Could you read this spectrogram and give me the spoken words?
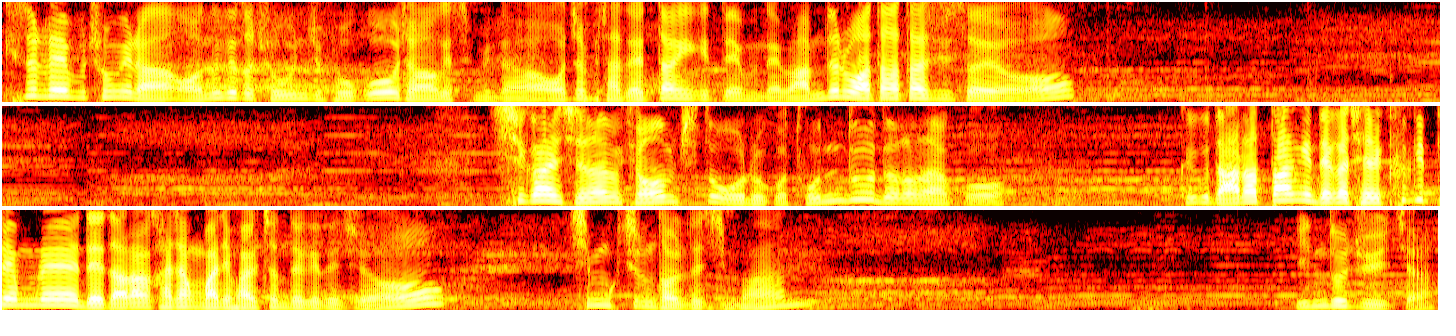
키슬레이브 총이랑 어느 게 더 좋은지 보고 정하겠습니다. 어차피 다 내 땅이기 때문에. 마음대로 왔다 갔다 할 수 있어요. 시간이 지나면 경험치도 오르고 돈도 늘어나고 그리고 나라 땅이 내가 제일 크기 때문에 내 나라가 가장 많이 발전되게 되죠 침묵질은 덜 되지만 인도주의자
